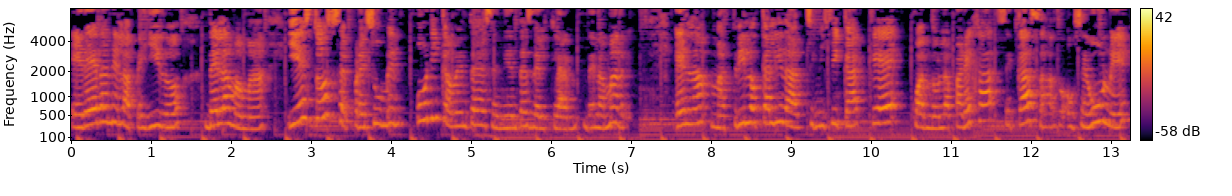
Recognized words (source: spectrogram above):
heredan el apellido de la mamá y estos se presumen únicamente descendientes del clan de la madre. En la matrilocalidad significa que cuando la pareja se casa o se une,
